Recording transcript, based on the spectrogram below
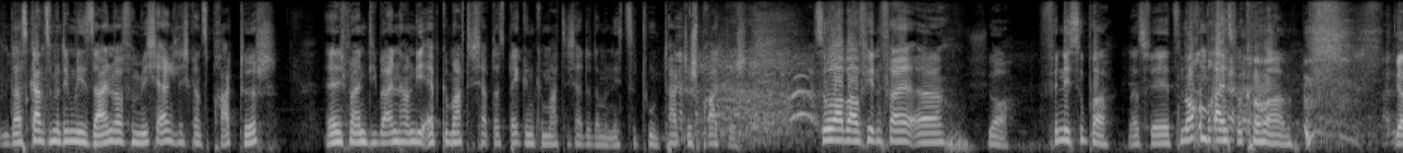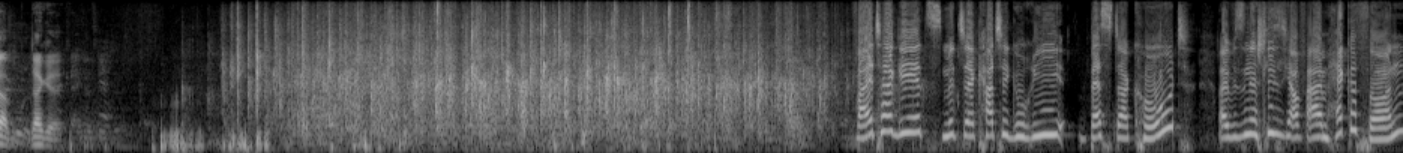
das Ganze mit dem Design war für mich eigentlich ganz praktisch. Denn ich meine, die beiden haben die App gemacht, ich habe das Backend gemacht, ich hatte damit nichts zu tun. Taktisch praktisch. So, aber auf jeden Fall, äh, ja, finde ich super, dass wir jetzt noch einen Preis bekommen haben. Ja, danke. Weiter geht's mit der Kategorie Bester Code, weil wir sind ja schließlich auf einem Hackathon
